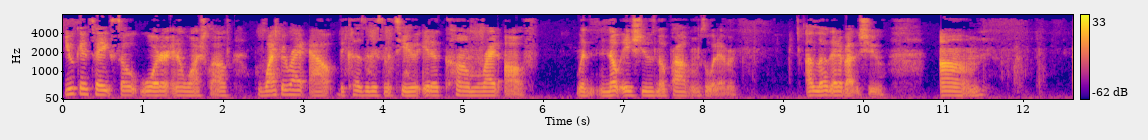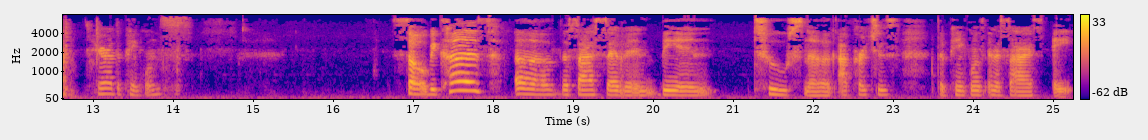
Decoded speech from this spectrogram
You can take soap, water, and a washcloth, wipe it right out because of this material. It'll come right off with no issues, no problems, or whatever. I love that about the shoe. Um, here are the pink ones. So because of the size 7 being too snug, I purchased the pink ones in a size 8.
